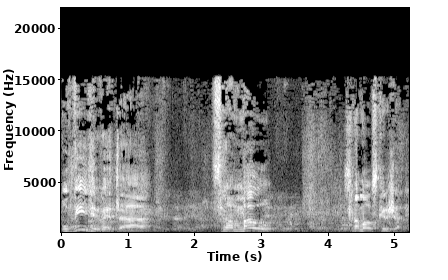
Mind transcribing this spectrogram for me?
увидев это, сломал, сломал скрижали.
